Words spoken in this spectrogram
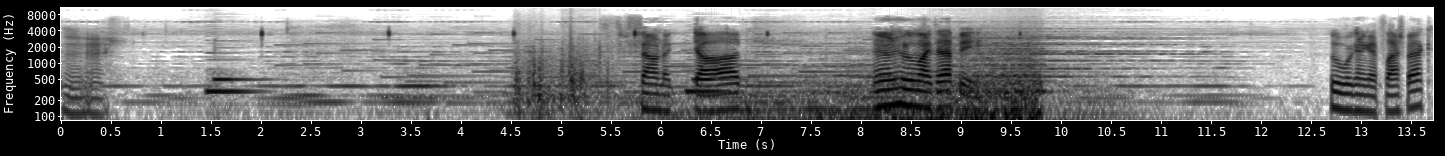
Hmm. Found a god. And who might that be? Ooh, we're gonna get a flashback?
